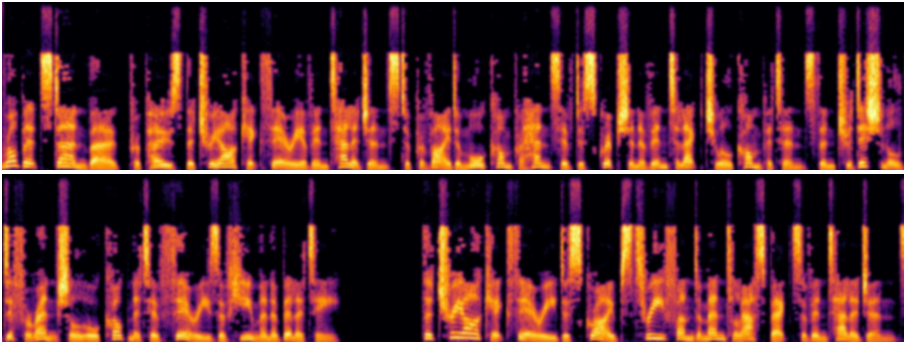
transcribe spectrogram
Robert Sternberg proposed the triarchic theory of intelligence to provide a more comprehensive description of intellectual competence than traditional differential or cognitive theories of human ability. The triarchic theory describes three fundamental aspects of intelligence.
